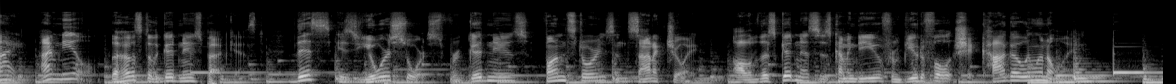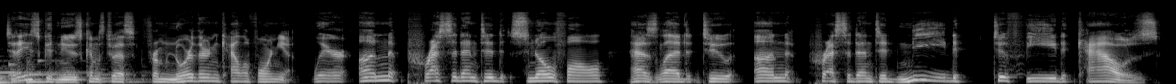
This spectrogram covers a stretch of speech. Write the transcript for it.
Hi, I'm Neil, the host of the Good News Podcast. This is your source for good news, fun stories, and sonic joy. All of this goodness is coming to you from beautiful Chicago, Illinois. Today's good news comes to us from Northern California, where unprecedented snowfall has led to unprecedented need to feed cows.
